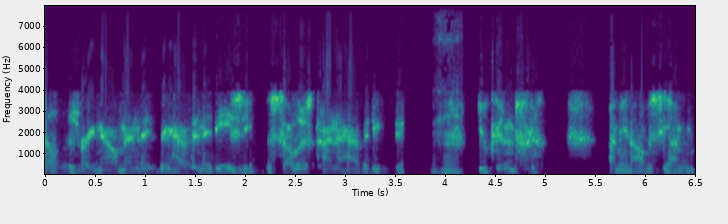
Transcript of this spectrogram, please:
sellers right now, man, they, they having it easy. The sellers kind of have it easy. Mm-hmm. You can, I mean, obviously, I'm,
